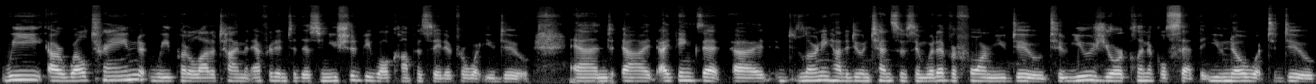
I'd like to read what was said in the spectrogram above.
we are well trained. We put a lot of time and effort into this, and you should be well compensated for what you do. And uh, I think that uh, learning how to do intensives in whatever form you do, to use your clinical set that you know what to do,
